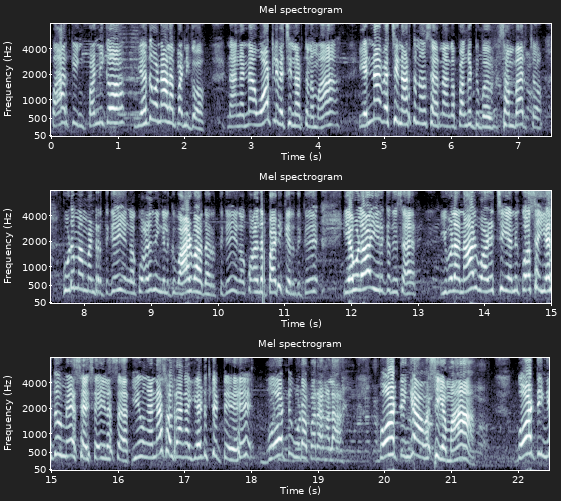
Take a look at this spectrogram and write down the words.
பார்க்கிங் பண்ணிக்கோ. எது வேணாலும் பண்ணிக்கோ. நாங்கள் என்ன ஹோட்டல் வச்சு நடத்தணுமா? என்ன வச்சு நடத்தணும் சார்? நாங்கள் பங்கிட்டு சம்பாரித்தோம் குடும்பம் பண்ணுறதுக்கு எங்கள் குழந்தைங்களுக்கு வாழ்வாதாரத்துக்கு எங்கள் குழந்தை படிக்கிறதுக்கு எவ்வளோ இருக்குது சார்? இவ்வளோ நாள் உழைச்சி எனக்கோசம் எதுவுமே செய்- சார். இவங்க என்ன சொல்கிறாங்க எடுத்துட்டு போட்டு விட போகிறாங்களா போட்டிங்க அவசியமா? போட்டிங்க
